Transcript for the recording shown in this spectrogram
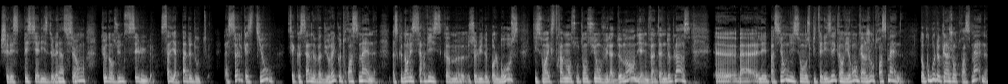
chez les spécialistes de l'addiction que dans une cellule. Ça, il n'y a pas de doute. La seule question, c'est que ça ne va durer que trois semaines. Parce que dans les services comme euh, celui de Paul Brousse, qui sont extrêmement sous tension vu la demande, il y a une vingtaine de places, euh, bah, les patients n'y sont hospitalisés qu'environ 15 jours, trois semaines. Donc au bout de 15 jours, trois semaines,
